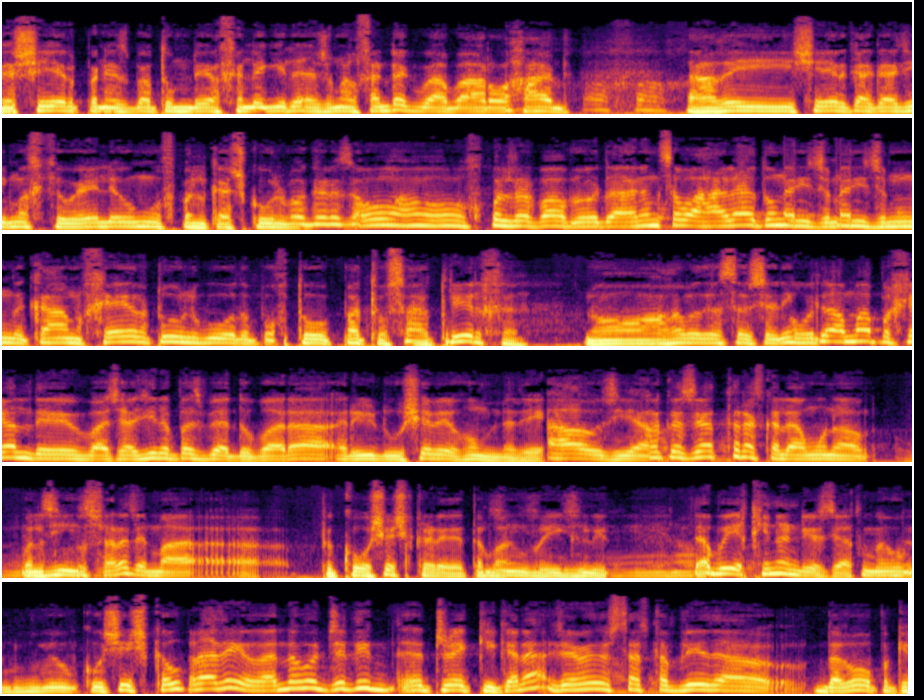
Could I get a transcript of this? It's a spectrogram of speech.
د شعر په نسبت هم ډېر خلګي د اجمل خټک بابا روحاد هغه شعر کاکاجي مخ کې ویلو مخ خپل کچکول وګرځاو خپل رباب نو د نن سو حالات هم چې زموږ د کام خیر ټول وو د پښتو پتو ساتو ډېر ښه نو هغه به درسره شریک او دا ما په خیال دی بادشاهجي نه پس بیا دوباره ریډو شوی هم نه دی او زیات هغه زیات تر کلامونه ولزم سره د ما په کوشش کړی دی تمام دا به یقینا ډیر زیات کوشش کو راځي نو جدید ټریک کی کنه جوړ ست تبلیغ دغه په کې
